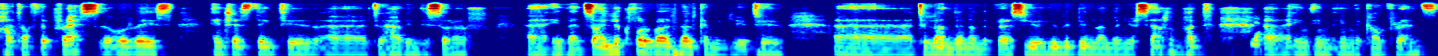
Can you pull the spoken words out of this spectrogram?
hot off the press. Always interesting to uh, to have in this sort of uh, event. So I look forward welcoming you to uh, to London on the press. You you would be in London yourself, but yeah. uh, in, in in the conference.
